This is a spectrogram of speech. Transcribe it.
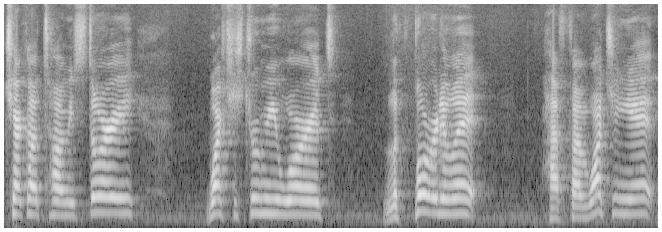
check out Tommy's story, watch the Streaming Awards, look forward to it, have fun watching it.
